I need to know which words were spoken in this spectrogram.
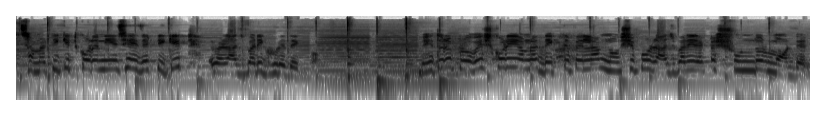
আচ্ছা, আমরা টিকিট করে নিয়েছি এই যে টিকিট। এবার রাজবাড়ি ঘুরে দেখব। ভেতরে প্রবেশ করেই আমরা দেখতে পেলাম নসিপুর রাজবাড়ির একটা সুন্দর মডেল।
